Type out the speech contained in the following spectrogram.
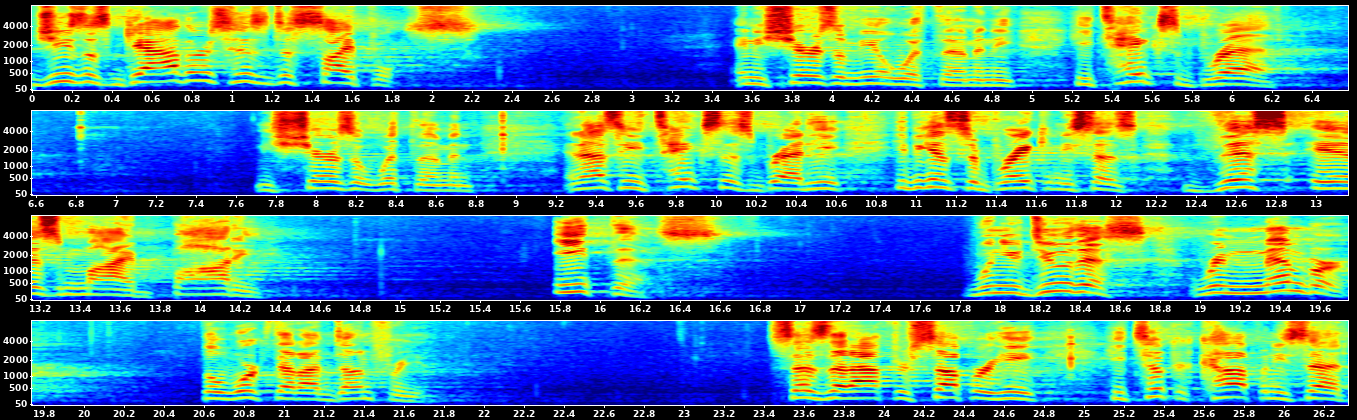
Jesus gathers his disciples and he shares a meal with them, and he, he takes bread and he shares it with them. And, and as he takes this bread, he, he begins to break it and he says, This is my body. Eat this. When you do this, remember the work that I've done for you says that after supper, he, he took a cup and he said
